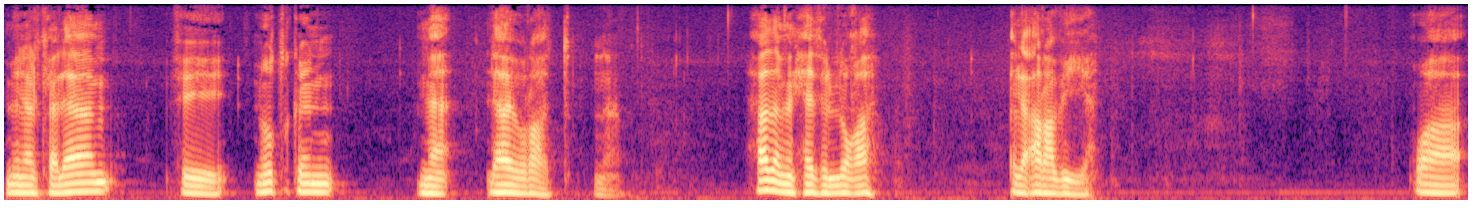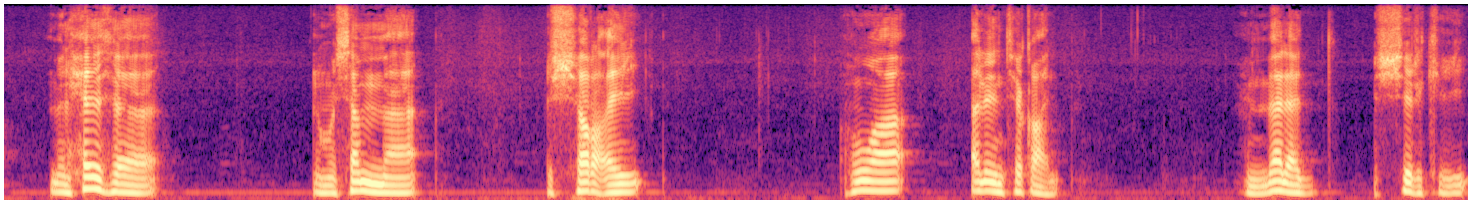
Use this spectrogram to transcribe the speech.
من الكلام في نطق ما لا يراد. نعم. هذا من حيث اللغة العربية. ومن حيث المسمى الشرعي هو الانتقال. من بلد الشرك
